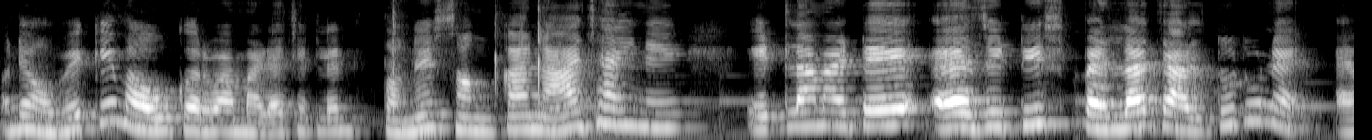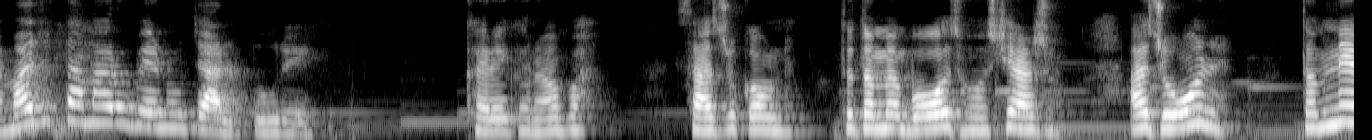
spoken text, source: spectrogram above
અને હવે કેમ આવું કરવા માંડ્યા છે? એટલે તને શંકા ના જાય ને? એટલા માટે એઝ ઇટ ઇઝ પહેલાં ચાલતું હતું ને, એમ જ તમારું બેનું ચાલતું રહે ખરેખર હા સાચું કહું ને, તો તમે બહુ જ હોશિયાર છો. આ જુઓ ને, તમને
